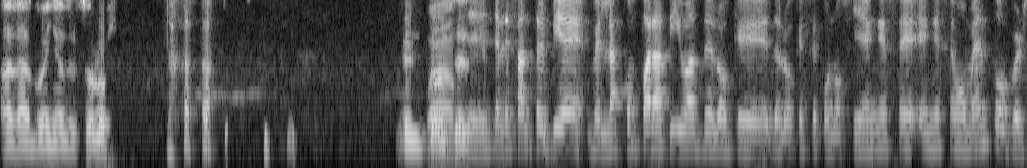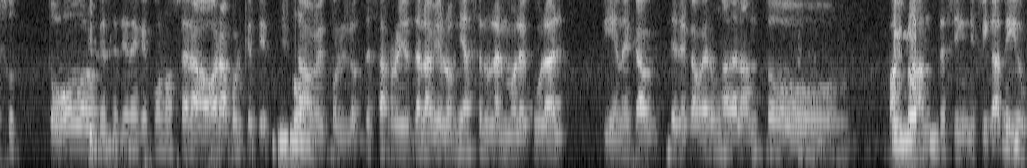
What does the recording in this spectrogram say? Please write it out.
A la dueña del zoológico. Entonces, interesante bien ver las comparativas de lo que de lo que se conocía en ese en ese momento versus todo lo que se tiene que conocer ahora, porque sabe, con los desarrollos de la biología celular molecular tiene que, tiene que haber un adelanto bastante significativo.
